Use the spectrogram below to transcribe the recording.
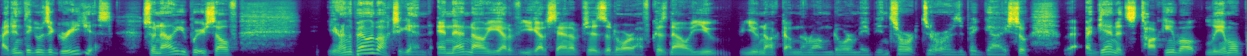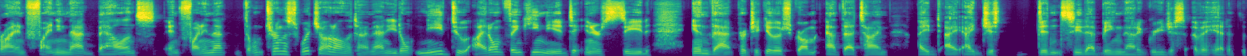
I didn't think it was egregious. So now you put yourself you're in the penalty box again, and then now you got to you got to stand up to Zadorov because now you you knocked on the wrong door maybe, and Zadorov is a big guy. So uh, again, it's talking about Liam O'Brien finding that balance and finding that don't turn the switch on all the time, man. You don't need to. I don't think he needed to intercede in that particular scrum at that time. I I, I just didn't see that being that egregious of a hit at the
